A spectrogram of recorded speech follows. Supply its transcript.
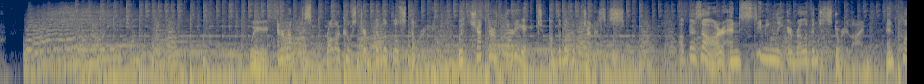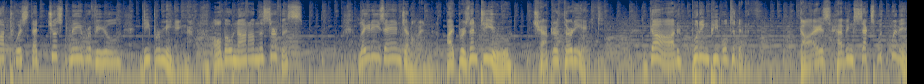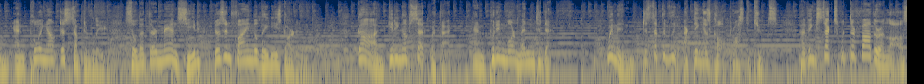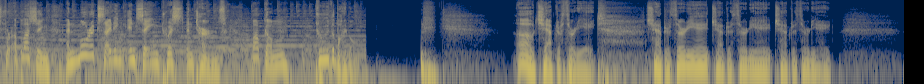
We interrupt this roller coaster biblical story with chapter 38 of the book of Genesis. A bizarre and seemingly irrelevant storyline and plot twist that just may reveal deeper meaning, although not on the surface. Ladies and gentlemen, I present to you chapter 38 God putting people to death. Guys having sex with women and pulling out deceptively so that their man seed doesn't find the lady's garden. God getting upset with that and putting more men to death. Women deceptively acting as cult prostitutes, having sex with their father in laws for a blessing, and more exciting, insane twists and turns. Welcome to the Bible. oh, chapter 38. Chapter 38, chapter 38, chapter 38.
